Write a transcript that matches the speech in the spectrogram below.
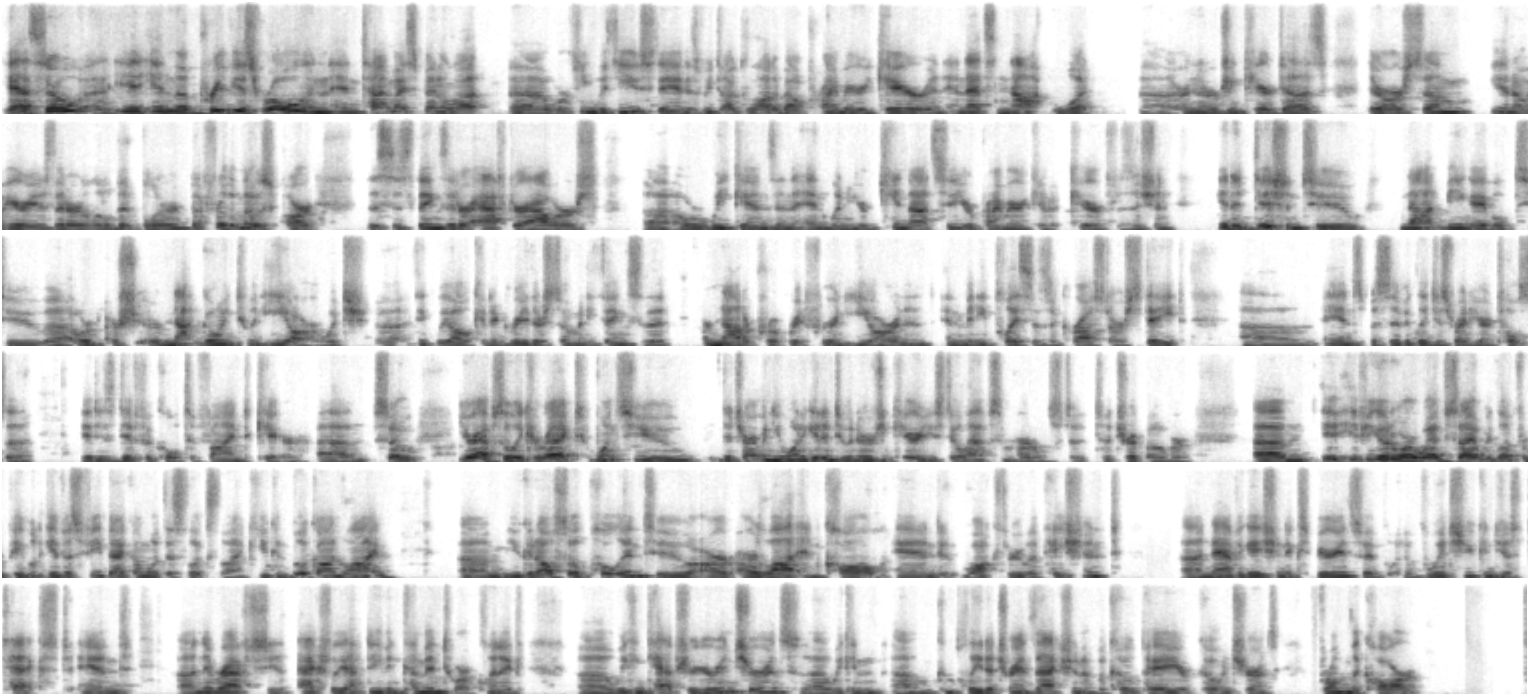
Yeah so uh, in, in, the previous role and, and time i spent a lot uh, working with you stan is we talked a lot about primary care and, and that's not what uh, an urgent care does. There are some, you know, areas that are a little bit blurred, but for the most part, this is things that are after hours uh, or weekends, and and when you cannot see your primary care physician. In addition to not being able to uh, or, or, or, not going to an ER, which uh, I think we all can agree there's so many things that are not appropriate for an ER and in, in many places across our state, uh, and specifically just right here in Tulsa it is difficult to find care. Um, so you're absolutely correct. Once you determine you want to get into an urgent care, you still have some hurdles to, to trip over. Um, if you go to our website, we'd love for people to give us feedback on what this looks like. You can book online. Um, you could also pull into our, our lot and call and walk through a patient uh, navigation experience of, of, which you can just text and uh, never actually, actually have to even come into our clinic. Uh, we can capture your insurance. Uh, we can um, complete a transaction of a copay or co-insurance from the car.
